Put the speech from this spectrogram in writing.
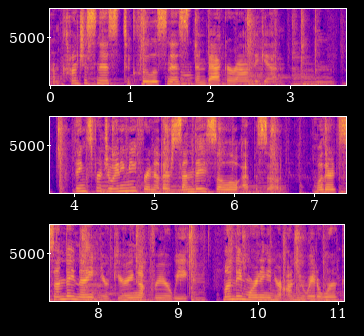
from consciousness to cluelessness and back around again. Thanks for joining me for another Sunday solo episode. Whether it's Sunday night and you're gearing up for your week, Monday morning and you're on your way to work,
